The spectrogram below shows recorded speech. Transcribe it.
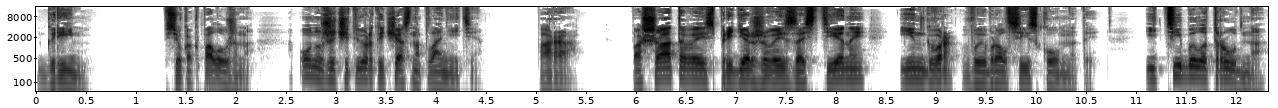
Грим. Все как положено. Он уже четвертый час на планете. Пора. Пошатываясь, придерживаясь за стены, Ингвар выбрался из комнаты. Идти было трудно.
